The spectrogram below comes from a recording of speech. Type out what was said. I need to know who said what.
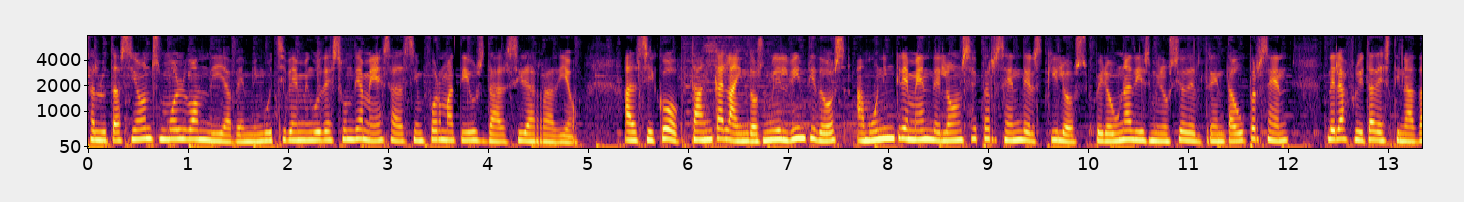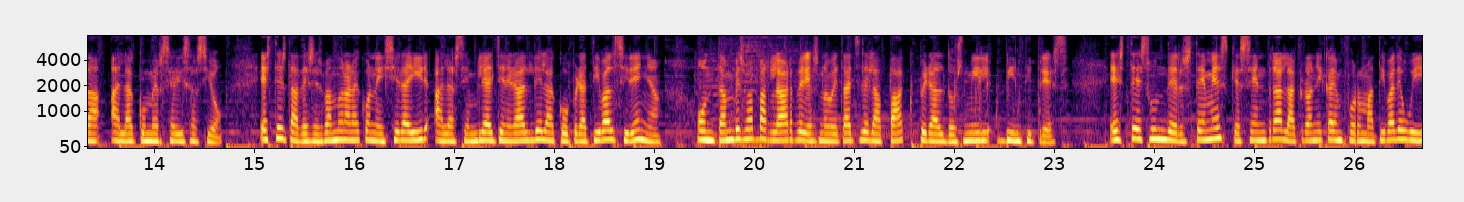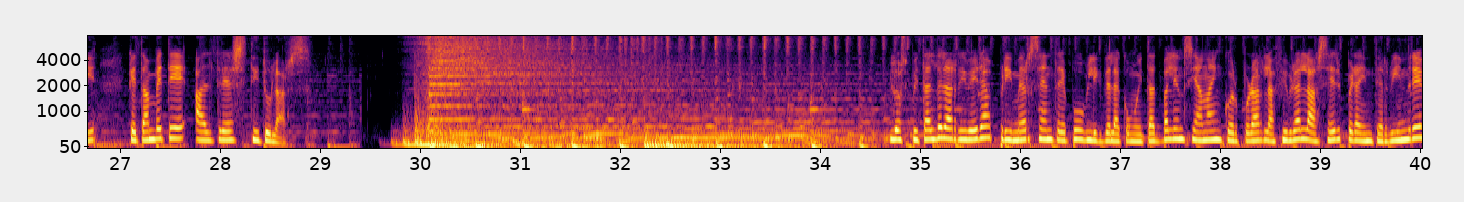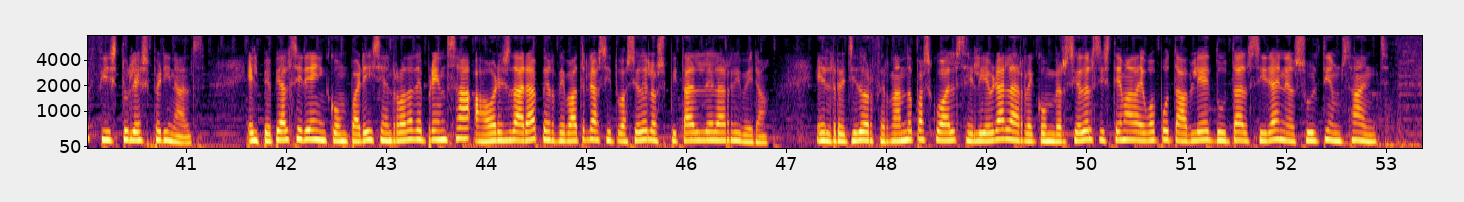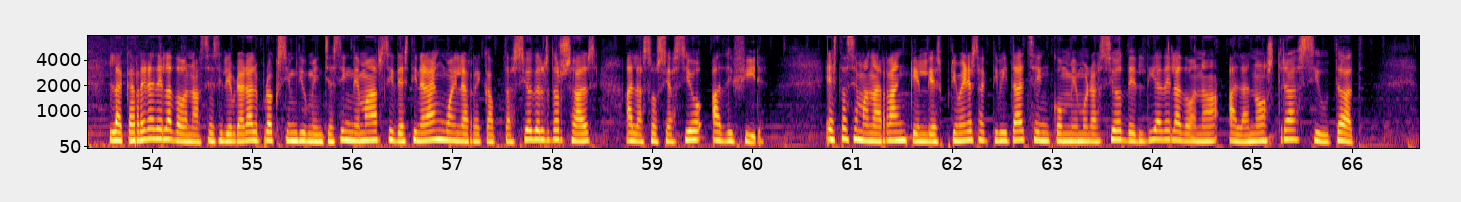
Speaker 1: Salutacions, molt bon dia, benvinguts i benvingudes un dia més als informatius del Cira Ràdio. El CICOP tanca l'any 2022 amb un increment de l'11% dels quilos, però una disminució del 31% de la fruita destinada a la comercialització. Aquestes dades es van donar a conèixer ahir a l'Assemblea General de la Cooperativa Alcirenya, on també es va parlar de les novetats de la PAC per al 2023. Este és un dels temes que centra la crònica informativa d'avui, que també té altres titulars. L'Hospital de la Ribera, primer centre públic de la Comunitat Valenciana a incorporar la fibra làser per a intervindre fístules perinals. El PP al Sireny compareix en roda de premsa a hores d'ara per debatre la situació de l'Hospital de la Ribera. El regidor Fernando Pascual celebra la reconversió del sistema d'aigua potable dut al Sira en els últims anys. La carrera de la dona se celebrarà el pròxim diumenge 5 de març i destinarà enguany la recaptació dels dorsals a l'associació Adifir. Esta setmana arranquen les primeres activitats en commemoració del Dia de la Dona a la nostra ciutat.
